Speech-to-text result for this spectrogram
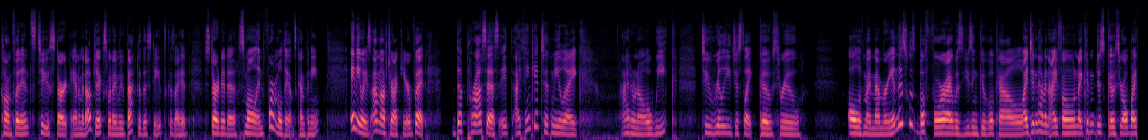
confidence to start Animate Objects when I moved back to the States because I had started a small informal dance company. Anyways, I'm off track here, but the process, it I think it took me like I don't know, a week to really just like go through all of my memory. And this was before I was using Google Cal. I didn't have an iPhone. I couldn't just go through all my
